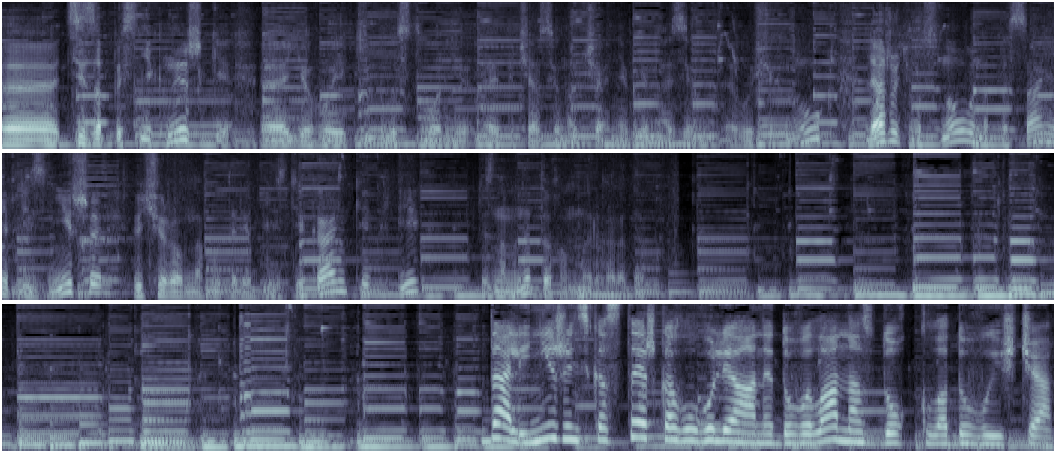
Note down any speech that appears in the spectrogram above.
е, ці записні книжки е, його, які були створені е, під час його навчання в гімназії вищих наук, ляжуть в основу написання пізніше вечоров на хуторі бліз Діканьки і знаменитого Миргорода. Далі Ніжинська стежка Гоголіани довела нас до кладовища.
